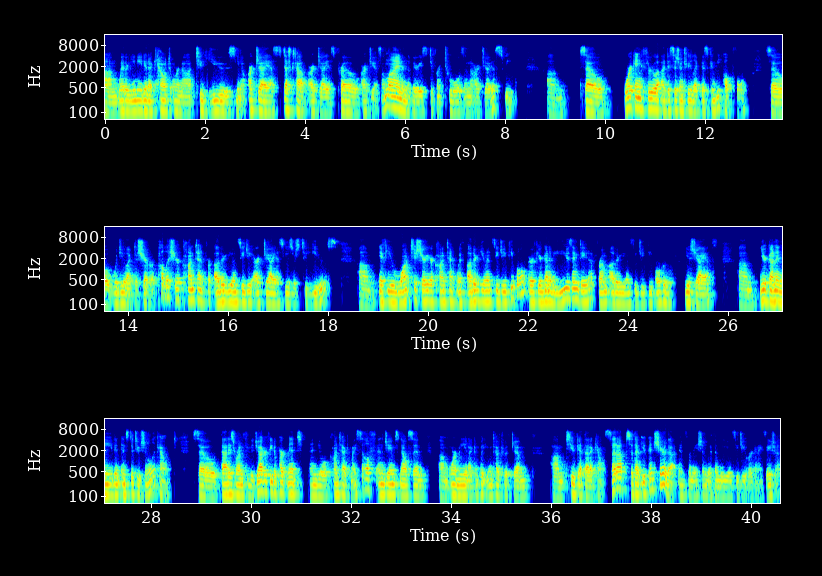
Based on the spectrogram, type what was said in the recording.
um, whether you need an account or not to use you know, ArcGIS Desktop, ArcGIS Pro, ArcGIS Online, and the various different tools in the ArcGIS suite. Um, so working through a decision tree like this can be helpful. So would you like to share or publish your content for other UNCG ArcGIS users to use? Um, if you want to share your content with other UNCG people, or if you're going to be using data from other UNCG people who use GIS, um, you're going to need an institutional account. So that is run through the geography department, and you'll contact myself and James Nelson um, or me, and I can put you in touch with Jim um, to get that account set up so that you can share that information within the UNCG organization.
